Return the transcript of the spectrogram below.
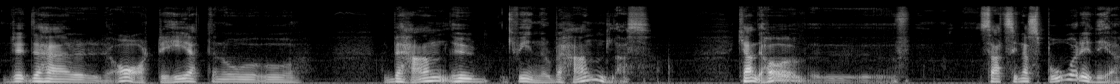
Det, det här artigheten och, och behand, hur kvinnor behandlas. Kan det ha eh, satt sina spår i det?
